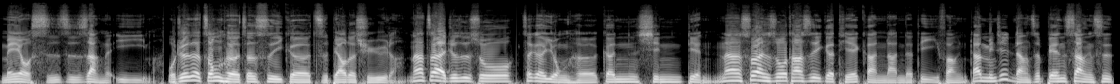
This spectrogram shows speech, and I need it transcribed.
没有实质上的意义嘛。我觉得综合这是一个指标的区域啦。那再来就是说这个永和跟新店，那虽然说它是一个铁杆蓝的地方，但民进党这边上是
